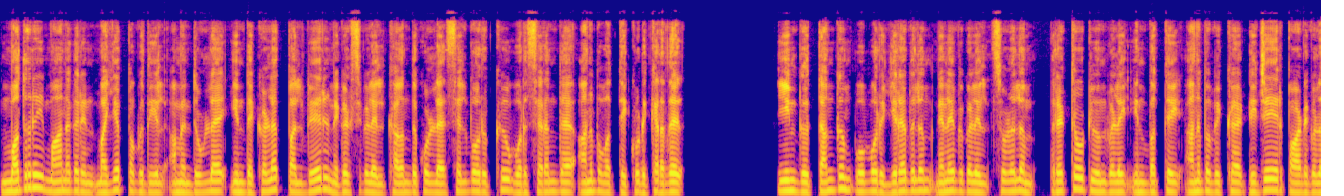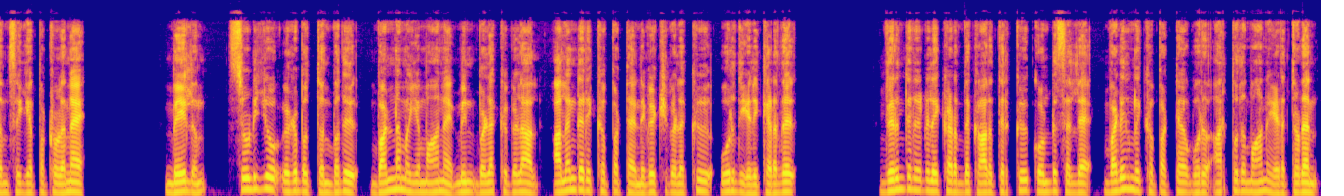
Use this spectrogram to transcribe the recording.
மதுரை மாநகரின் மையப்பகுதியில் அமைந்துள்ள இந்த கிளப் பல்வேறு நிகழ்ச்சிகளில் கலந்து கொள்ள செல்வோருக்கு ஒரு சிறந்த அனுபவத்தை கொடுக்கிறது. இங்கு தங்கும் ஒவ்வொரு இரவிலும் நினைவுகளில் சுழலும் ரெட்ரோ டியூன்களை இன்பத்தை அனுபவிக்க டிஜே ஏற்பாடுகளும் செய்யப்பட்டுள்ளன. மேலும் ஸ்டுடியோ எழுபத்தொன்பது வண்ணமயமான மின் விளக்குகளால் அலங்கரிக்கப்பட்ட நிகழ்ச்சிகளுக்கு உறுதியளிக்கிறது. விருந்தினர்களை கடந்த காலத்திற்கு கொண்டு செல்ல வடிவமைக்கப்பட்ட ஒரு அற்புதமான இடத்துடன்.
